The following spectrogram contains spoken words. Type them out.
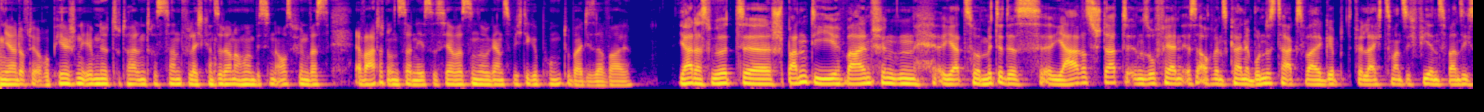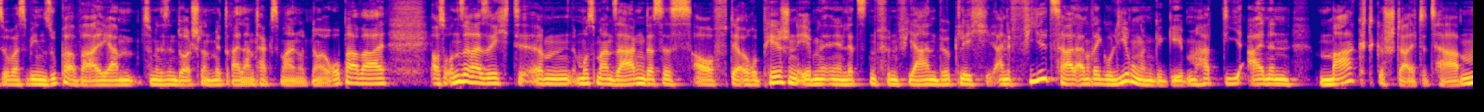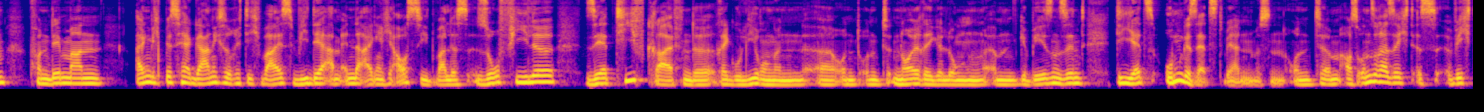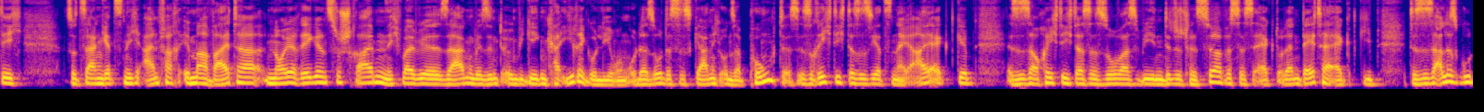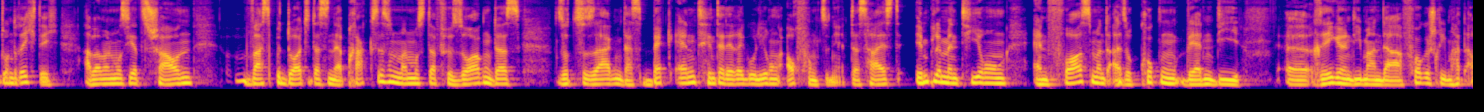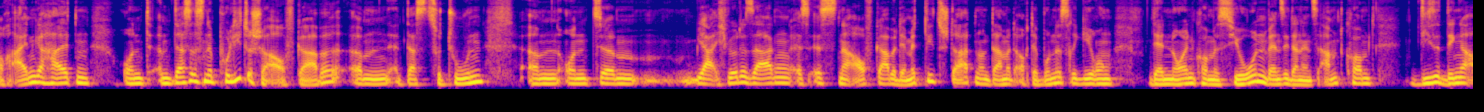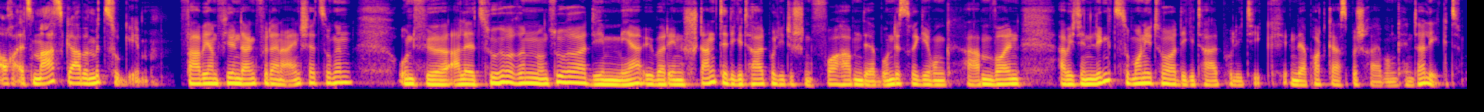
Ja, und auf der europäischen Ebene total interessant. Vielleicht kannst du da noch mal ein bisschen ausführen. Was erwartet uns da nächstes Jahr? Was sind so ganz wichtige Punkte bei dieser Wahl? Ja, das wird äh, spannend. Die Wahlen finden äh, ja zur Mitte des äh, Jahres statt. Insofern ist auch, wenn es keine Bundestagswahl gibt, vielleicht 2024 sowas wie ein Superwahljahr, zumindest in Deutschland mit drei Landtagswahlen und einer Europawahl. Aus unserer Sicht ähm, muss man sagen, dass es auf der europäischen Ebene in den letzten fünf Jahren wirklich eine Vielzahl an Regulierungen gegeben hat, die einen Markt gestaltet haben, von dem man eigentlich bisher gar nicht so richtig weiß, wie der am Ende eigentlich aussieht, weil es so viele sehr tiefgreifende Regulierungen äh, und, und Neuregelungen ähm, gewesen sind, die jetzt umgesetzt werden müssen. Und ähm, aus unserer Sicht ist wichtig, sozusagen jetzt nicht einfach immer weiter neue Regeln zu schreiben, nicht weil wir sagen, wir sind irgendwie gegen KI-Regulierung oder so, das ist gar nicht unser Punkt. Es ist richtig, dass es jetzt einen AI-Act gibt. Es ist auch richtig, dass es sowas wie einen Digital Services Act oder einen Data Act gibt. Das ist alles gut und richtig. Aber man muss jetzt schauen, schauen, was bedeutet das in der Praxis und man muss dafür sorgen, dass sozusagen das Backend hinter der Regulierung auch funktioniert. Das heißt Implementierung, Enforcement, also gucken, werden die äh, Regeln, die man da vorgeschrieben hat, auch eingehalten. Und ähm, das ist eine politische Aufgabe, ähm, das zu tun. Ähm, und ähm, ja, ich würde sagen, es ist eine Aufgabe der Mitgliedstaaten und damit auch der Bundesregierung, der neuen Kommission, wenn sie dann ins Amt kommt, diese Dinge auch als Maßgabe mitzugeben. Fabian, vielen Dank für deine Einschätzungen und für alle Zuhörerinnen und Zuhörer, die mehr über den Stand der digitalpolitischen Vorhaben der Bundesregierung haben wollen, habe ich den Link zum Monitor Digitalpolitik in der Podcast-Beschreibung hinterlegt.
